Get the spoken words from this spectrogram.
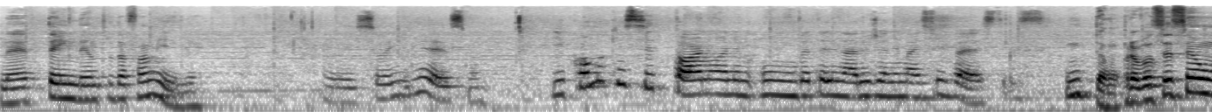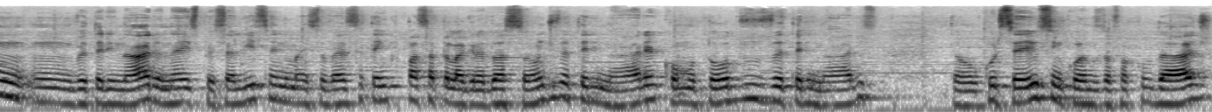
né, tem dentro da família. É isso aí mesmo. E como que se torna um, veterinário de animais silvestres? Então, para você ser um, um, veterinário, né, especialista em animais silvestres, você tem que passar pela graduação de veterinária, como todos os veterinários. Então, eu cursei os cinco anos da faculdade.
